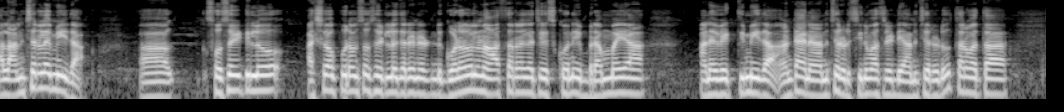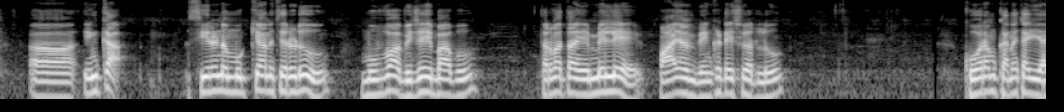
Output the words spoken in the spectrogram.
వాళ్ళ అనుచరుల మీద సొసైటీలో అశ్వాపురం సొసైటీలో జరిగినటువంటి గొడవలను ఆసరాగా చేసుకొని బ్రహ్మయ్య అనే వ్యక్తి మీద అంటే ఆయన అనుచరుడు శ్రీనివాసరెడ్డి అనుచరుడు తర్వాత ఇంకా సీరణ ముఖ్యానుచరుడు మువ్వ విజయ్ బాబు తర్వాత ఎమ్మెల్యే పాయం వెంకటేశ్వర్లు కోరం కనకయ్య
